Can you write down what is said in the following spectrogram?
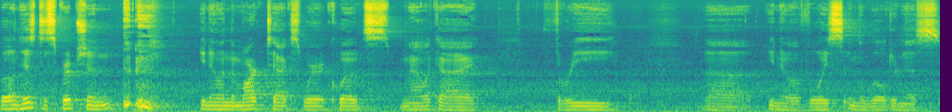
Well, in his description, you know, in the Mark text where it quotes Malachi 3, uh, you know, a voice in the wilderness,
